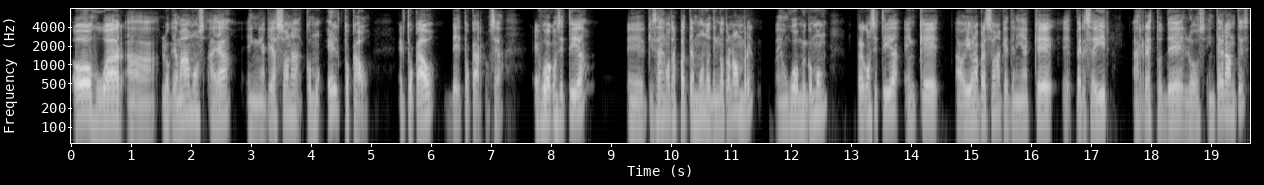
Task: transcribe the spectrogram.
O jugar a lo que llamábamos allá en aquella zona como el tocao. El tocao de tocar. O sea, el juego consistía, eh, quizás en otras partes del mundo tenga otro nombre, es un juego muy común, pero consistía en que había una persona que tenía que eh, perseguir al resto de los integrantes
